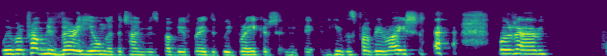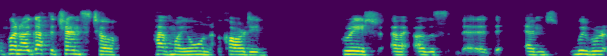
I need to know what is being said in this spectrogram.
We were probably very young at the time. He was probably afraid that we'd break it, and, and he was probably right. but um, when I got the chance to have my own accordion, great. Uh, I was, uh, and we were.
